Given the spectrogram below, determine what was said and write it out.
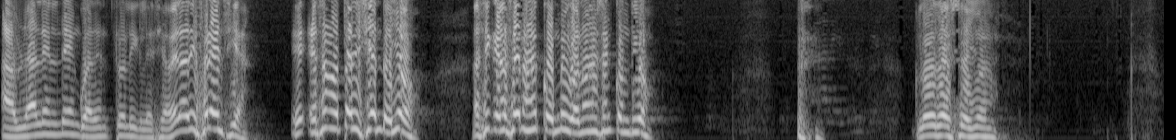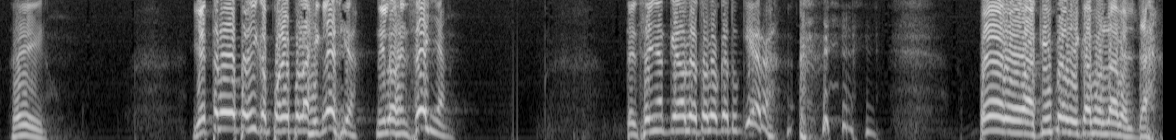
hablar en lengua dentro de la iglesia. ¿Ve la diferencia? E, eso no estoy diciendo yo. Así que no se enojen conmigo, no se hacen con Dios. Gloria al Señor. Sí. Y esto no lo predican por ahí por las iglesias, ni los enseñan. Te enseñan que hable todo lo que tú quieras. Pero aquí predicamos la verdad.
